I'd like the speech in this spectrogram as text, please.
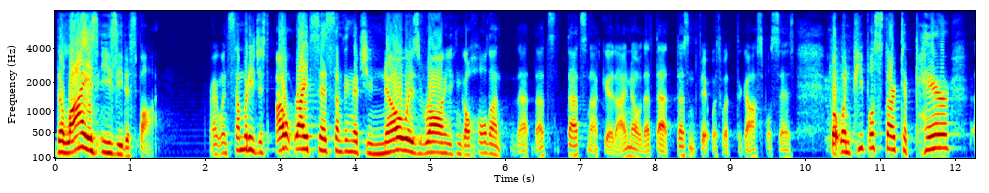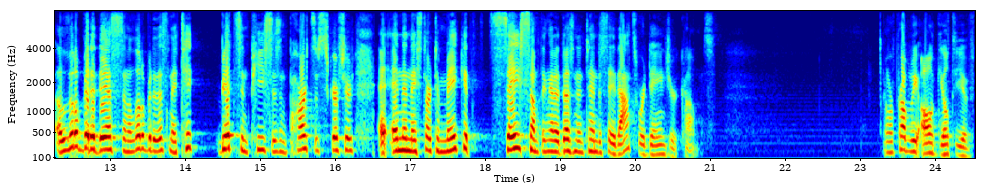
the lie is easy to spot. Right? When somebody just outright says something that you know is wrong, you can go, hold on, that, that's, that's not good. I know that that doesn't fit with what the gospel says. But when people start to pair a little bit of this and a little bit of this, and they take bits and pieces and parts of Scripture, and, and then they start to make it say something that it doesn't intend to say. That's where danger comes. And we're probably all guilty of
